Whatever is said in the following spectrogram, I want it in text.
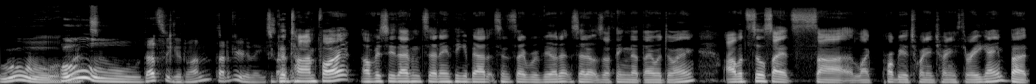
Ooh, that's- Ooh, that's a good one. That'd be really It's a good time for it. Obviously, they haven't said anything about it since they revealed it and said it was a thing that they were doing. I would still say it's uh, like probably a 2023 game, but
